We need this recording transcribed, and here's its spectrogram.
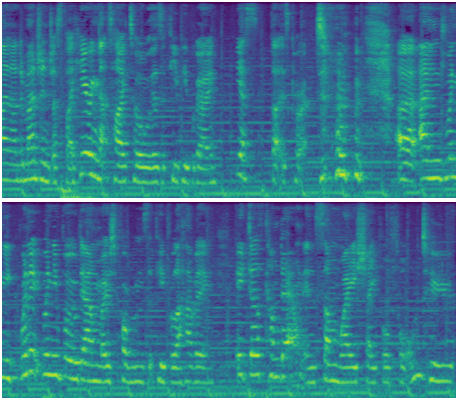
And I'd imagine just by hearing that title, there's a few people going, "Yes, that is correct." uh, and when you when it when you boil down most problems that people are having, it does come down in some way, shape, or form to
